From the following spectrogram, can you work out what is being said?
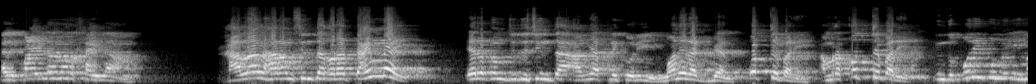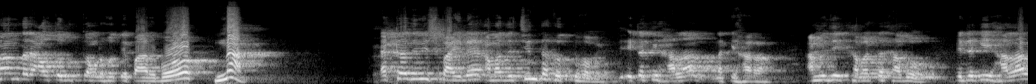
খালি পাইলাম আর খাইলাম। হালাল হারাম চিন্তা করার টাইম নাই। এরকম যদি চিন্তা আমি আপনি করি, মনে রাখবেন, করতে পারি, আমরা করতে পারি, কিন্তু পরিপূর্ণ ইমানদারে আওতভুক্ত আমরা হতে পারব না। একটা জিনিস পাইলে আমাদের চিন্তা করতে হবে যে এটা কি হালাল নাকি হারাম? আমি যে খাবারটা খাব, এটা কি হালাল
